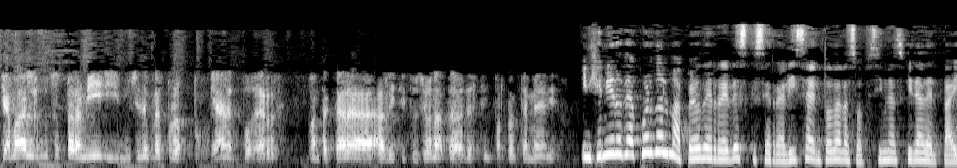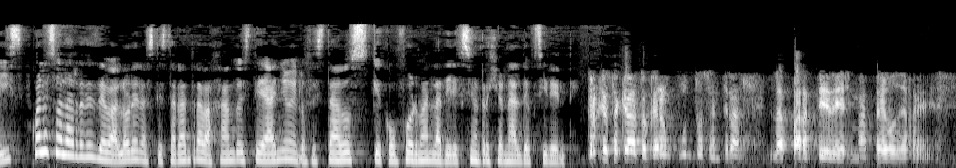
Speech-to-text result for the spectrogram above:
qué amable gusto para mí y muchísimas gracias por la oportunidad de poder contactar a, a, la institución a través de este importante medio. Ingeniero, de acuerdo al mapeo de redes que se realiza en todas las oficinas FIRA del país, ¿cuáles son las redes de valor en las que estarán trabajando este año en los estados que conforman la Dirección Regional de Occidente? Creo que se acaba de tocar un punto central, la parte del mapeo de redes.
